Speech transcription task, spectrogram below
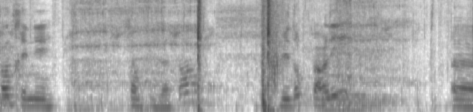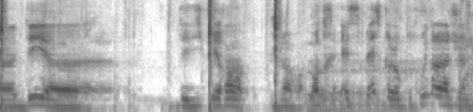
s'entraîner sans plus attendre, je vais donc parler euh, des, euh, des différents genre autres espèces que l'on peut trouver dans la jungle.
